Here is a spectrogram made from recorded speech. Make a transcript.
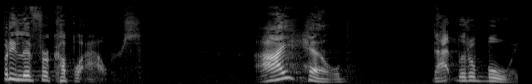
But he lived for a couple hours. I held that little boy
